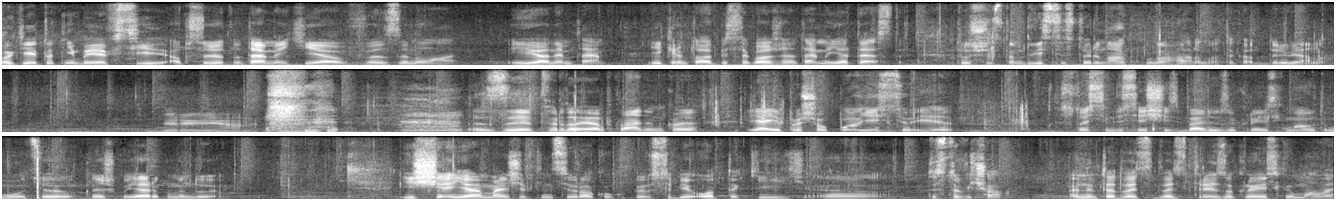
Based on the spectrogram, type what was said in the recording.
Окей, тут ніби є всі абсолютно теми, які є в ЗНО і НМТ. І крім того, після кожної теми є тести. Тут щось там 200 сторінок, вона гарна, така дерев'яна, Дерев'яне. з твердою обкладинкою. Я її пройшов повністю і 176 балів з української мови, тому цю книжку я рекомендую. І ще я майже в кінці року купив собі от такий е, тестовичок НМТ 2023 з української мови.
